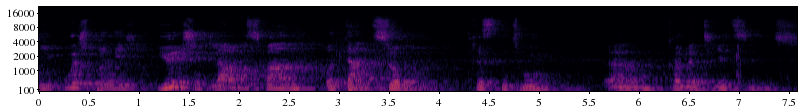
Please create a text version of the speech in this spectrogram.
die ursprünglich jüdischen Glaubens waren und dann zum Christentum äh, konvertiert sind.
